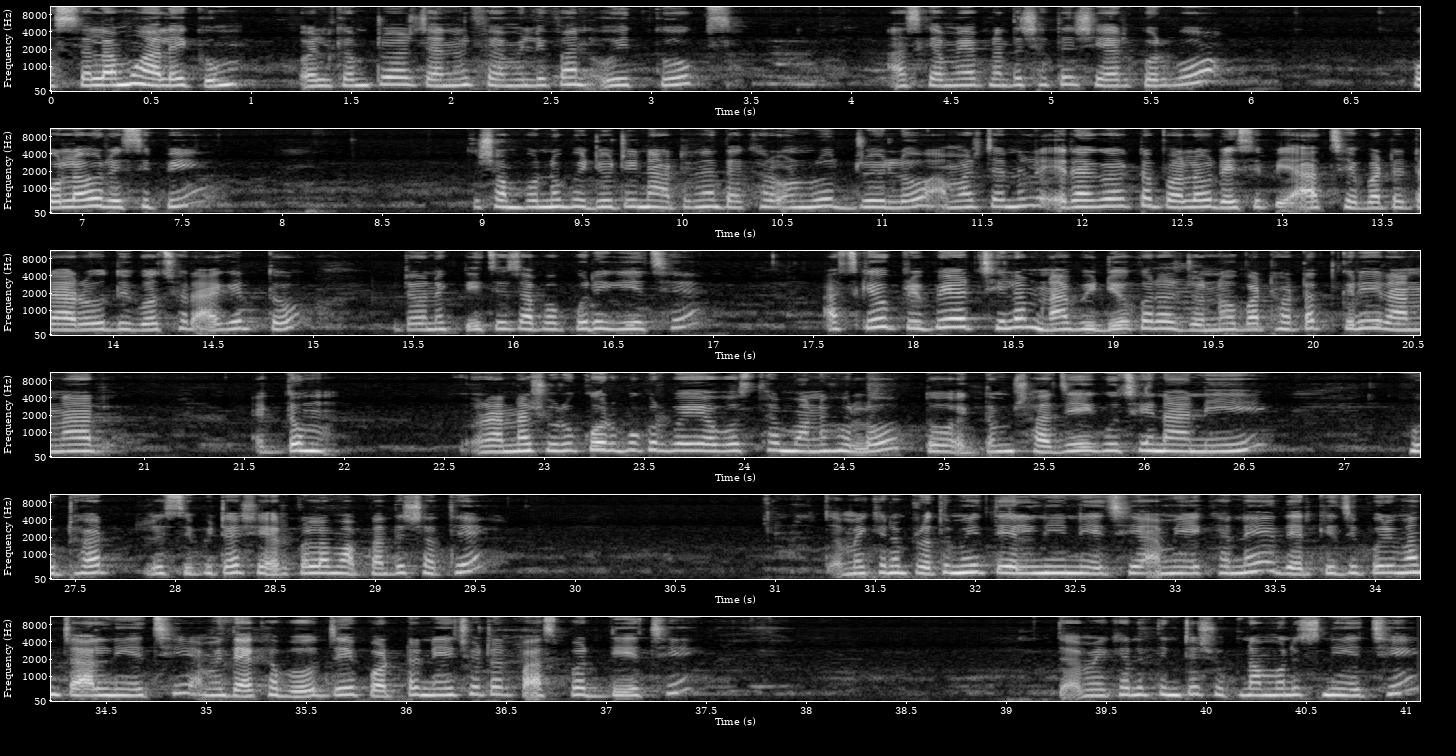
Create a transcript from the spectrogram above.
আসসালামু আলাইকুম। Welcome to our channel family fun with cooks. আজকে আমি আপনাদের সাথে শেয়ার করব পোলাও রেসিপি। তো সম্পূর্ণ ভিডিওটি না টেনে দেখার অনুরোধ রইল। আমার চ্যানেলে এর আগেও একটা পোলাও রেসিপি আছে, বাট এটা আরও দুই বছর আগের তো। এটা অনেক নিচে চাপা পড়ে গিয়েছে। আজকেও প্রিপেয়ার ছিলাম না ভিডিও করার জন্য, বাট হঠাৎ করে রান্নার একদম রান্না শুরু করব করব এই অবস্থায় মনে হলো। তো একদম সাজিয়ে গুছিয়ে না নিয়ে হুটহাট রেসিপিটা শেয়ার করলাম আপনাদের সাথে। আমি এখানে প্রথমেই তেল নিয়ে নিয়েছি। আমি এখানে দেড় কেজি পরিমাণ চাল নিয়েছি। আমি দেখাবো যে পটটা নিয়েছি ওটার পাসপোর্ট দিয়েছি। তো আমি এখানে তিনটে শুকনা মরিচ নিয়েছি।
